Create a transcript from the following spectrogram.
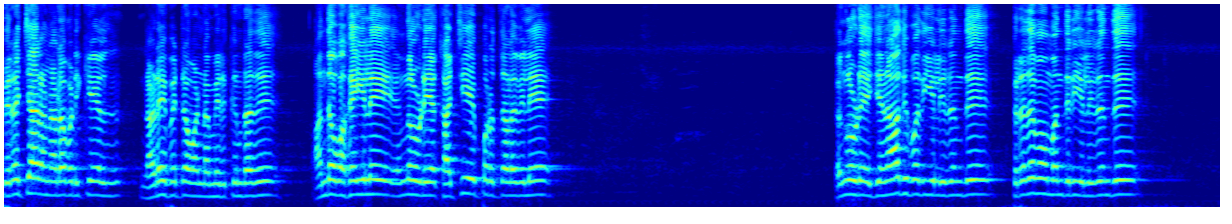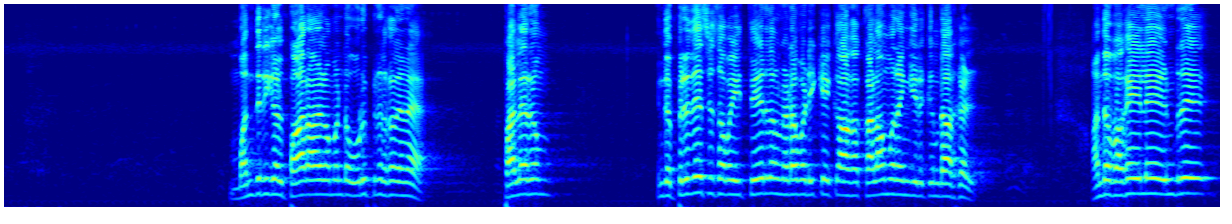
பிரச்சார நடவடிக்கைகள் நடைபெற்ற வண்ணம் இருக்கின்றது. அந்த வகையிலே எங்களுடைய கட்சியை பொறுத்தளவிலே எங்களுடைய ஜனாதிபதியில் இருந்து பிரதம மந்திரியில் இருந்து மந்திரிகள் பாராளுமன்ற உறுப்பினர்கள் என பலரும் இந்த பிரதேச சபை தேர்தல் நடவடிக்கைக்காக களமிறங்கி இருக்கின்றார்கள். அந்த வகையிலே இன்று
